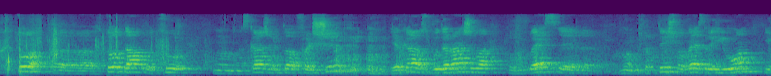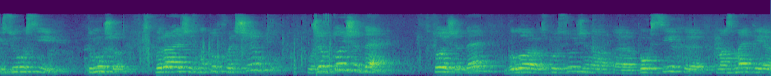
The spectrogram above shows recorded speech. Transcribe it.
хто, е, хто дав оцю, скажімо, та фальшивку, яка збудоражила весь, е, ну, практично весь регіон і всю Росію. Тому що, спираючись на ту фальшивку, вже в той же день той же день було розповсюджено е, по всіх е, мас-медіа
